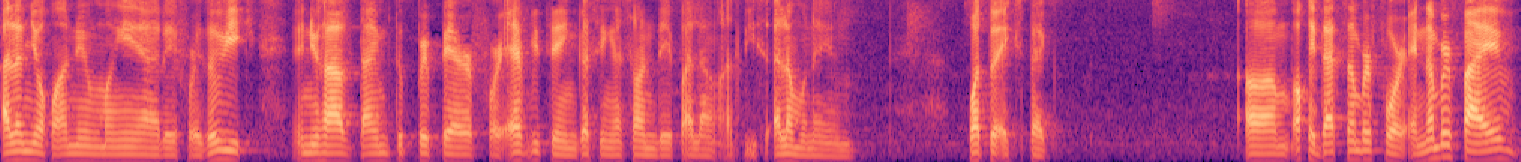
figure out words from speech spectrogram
alam nyo kung ano yung mangyayari for the week and you have time to prepare for everything kasi nga Sunday pa lang at least alam mo na yun what to expect. Um, okay, that's number four. And number five,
